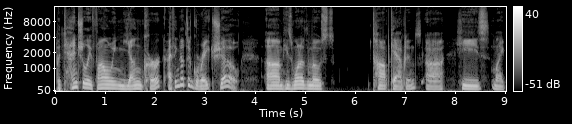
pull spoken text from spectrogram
potentially following young Kirk, I think that's a great show. Um, he's one of the most top captains. Uh, he's like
